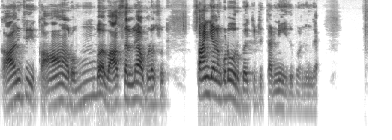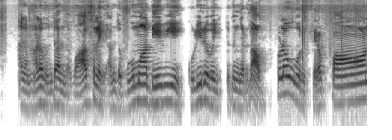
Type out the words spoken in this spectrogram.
காஞ்சி கா ரொம்ப வாசலில் அவ்வளோ சு சாயங்காலம் கூட ஒரு பக்கெட்டு தண்ணி இது பண்ணுங்கள் அதனால் வந்து அந்த வாசலை அந்த பூமாதேவியை குளிர வைப்பதுங்கிறது அவ்வளோ ஒரு சிறப்பான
